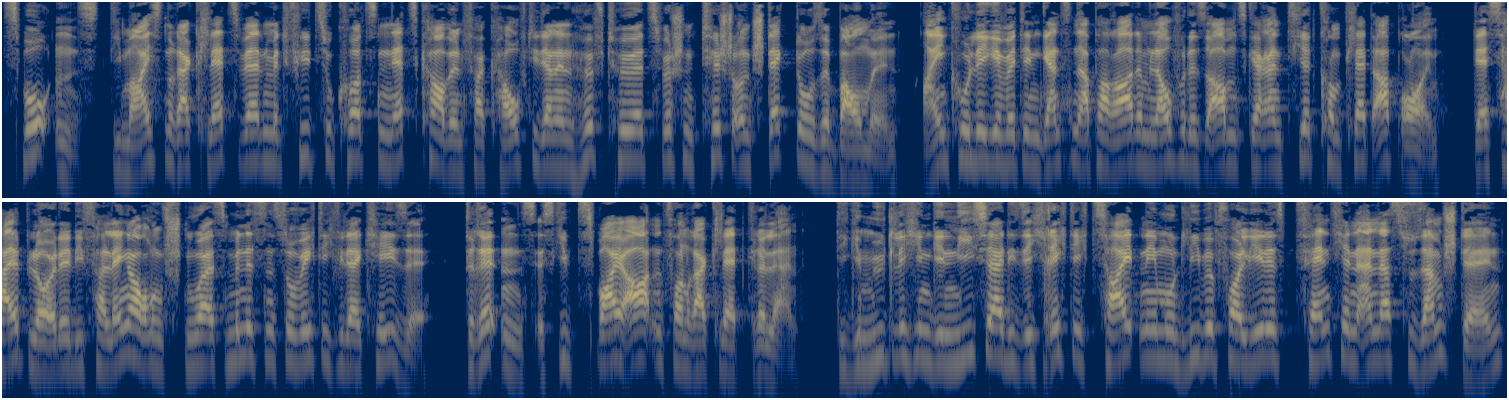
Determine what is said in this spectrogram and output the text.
Zweitens, die meisten Raclettes werden mit viel zu kurzen Netzkabeln verkauft, die dann in Hüfthöhe zwischen Tisch und Steckdose baumeln. Ein Kollege wird den ganzen Apparat im Laufe des Abends garantiert komplett abräumen. Deshalb, Leute, die Verlängerungsschnur ist mindestens so wichtig wie der Käse. Drittens, es gibt zwei Arten von Raclette-Grillern. Die gemütlichen Genießer, die sich richtig Zeit nehmen und liebevoll jedes Pfännchen anders zusammenstellen.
